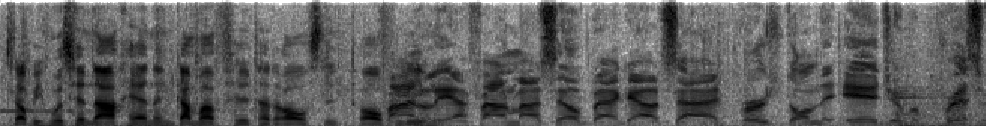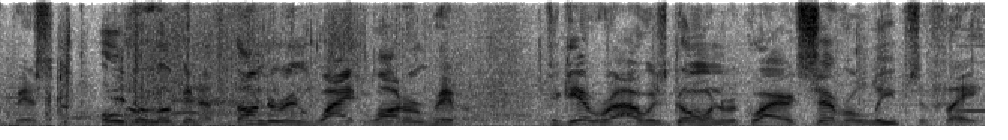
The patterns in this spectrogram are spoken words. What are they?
Ich glaube, ich muss hier nachher einen Gamma-Filter drauf, drauflegen. Finally, I found myself back outside, perched on the edge of a precipice, overlooking a thundering whitewater river. To get where I was going required several leaps of faith,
